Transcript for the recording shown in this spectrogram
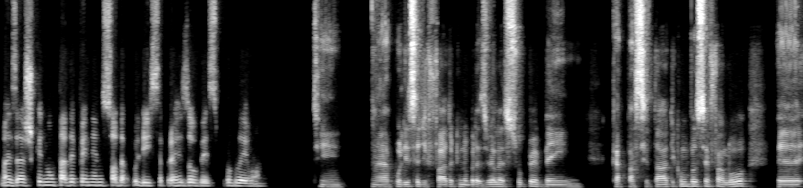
mas acho que não está dependendo só da polícia para resolver esse problema. Sim, a polícia de fato aqui no Brasil ela é super bem capacitada. E como você falou, é,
